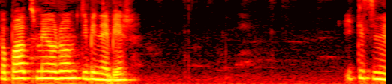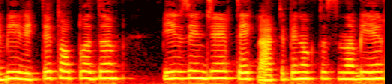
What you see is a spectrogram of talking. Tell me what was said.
Kapatmıyorum. Dibine bir. İkisini birlikte topladım. Bir zincir, tekrar tepe noktasına bir.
